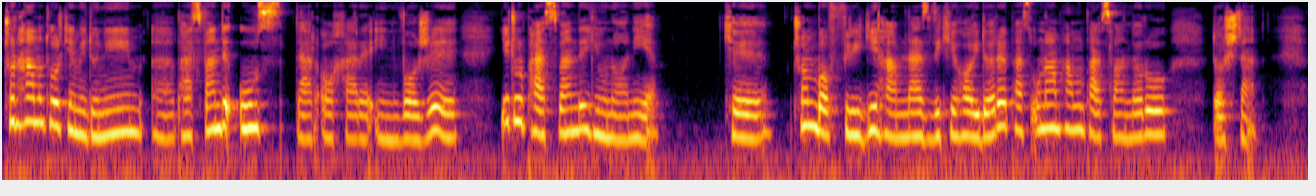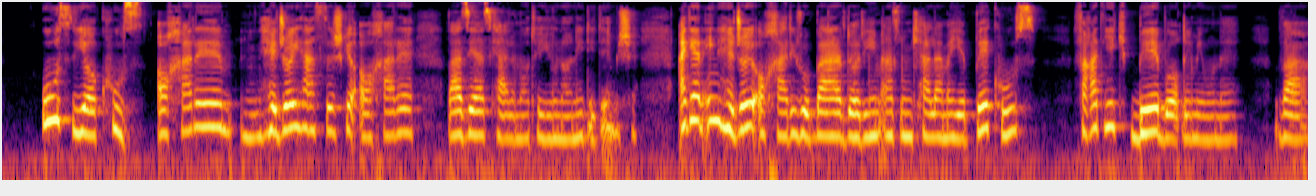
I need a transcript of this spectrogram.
چون همونطور که می‌دونیم پسوند اوس در آخر این واژه یه جور پسوند یونانیه که چون با فریگی هم نزدیکی هایی داره پس اونم هم همون پسوندا رو داشتن. اوس یا کوس آخر هجایی هستش که آخر بعضی از کلمات یونانی دیده میشه. اگر این هجای آخری رو برداریم از اون کلمه بکوس فقط یک ب باقی میمونه و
